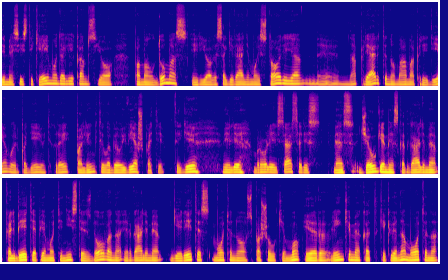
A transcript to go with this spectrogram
dėmesys tikėjimo dalykams, jo pamaldumas ir jo visa gyvenimo istorija, na, priartino mamą prie Dievo ir padėjo tikrai palinkti labiau į viešpatį. Taigi, mėly broliai ir seserys, Mes džiaugiamės, kad galime kalbėti apie motinystės dovaną ir galime gerėtis motinos pašaukimu ir linkime, kad kiekviena motina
